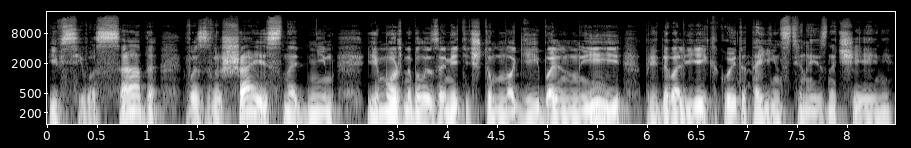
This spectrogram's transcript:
и всего сада, возвышаясь над ним, и можно было заметить, что многие больные придавали ей какое-то таинственное значение.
